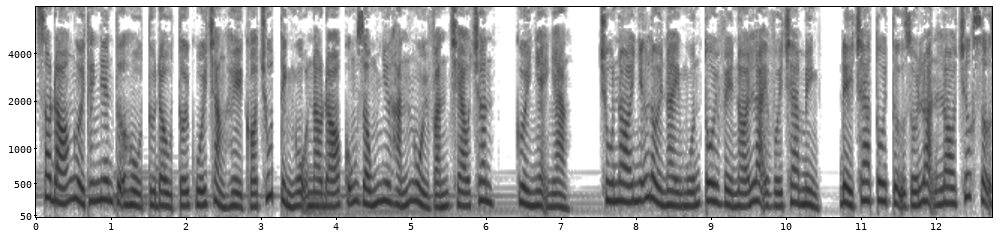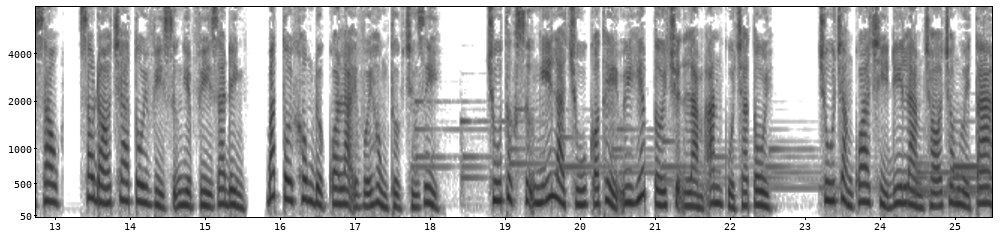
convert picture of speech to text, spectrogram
Sau đó người thanh niên tựa hồ từ đầu tới cuối chẳng hề có chút tỉnh ngộ nào đó cũng giống như hắn ngồi vắn chéo chân, cười nhẹ nhàng. Chú nói những lời này muốn tôi về nói lại với cha mình, để cha tôi tự rối loạn lo trước sợ sau, sau đó cha tôi vì sự nghiệp vì gia đình, bắt tôi không được qua lại với Hồng Thực chứ gì. Chú thực sự nghĩ là chú có thể uy hiếp tới chuyện làm ăn của cha tôi. Chú chẳng qua chỉ đi làm chó cho người ta,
